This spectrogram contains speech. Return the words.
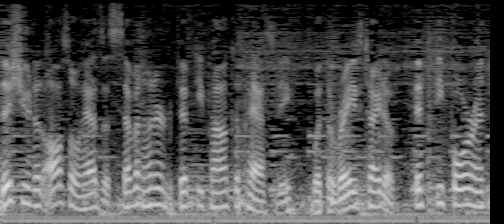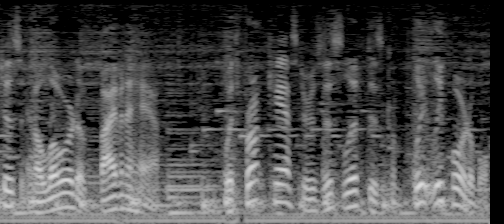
This unit also has a 750 pound capacity with a raised height of 54 inches and a lowered of 5.5. With front casters, this lift is completely portable.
